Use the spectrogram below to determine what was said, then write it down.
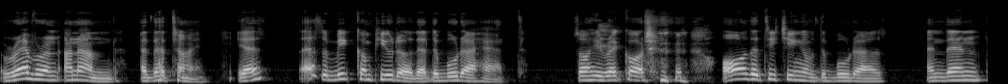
Reverend Anand at that time. Yes? That's a big computer that the Buddha had. So he recorded all the teaching of the Buddhas and then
